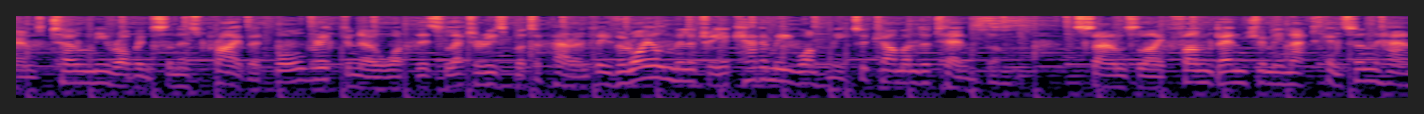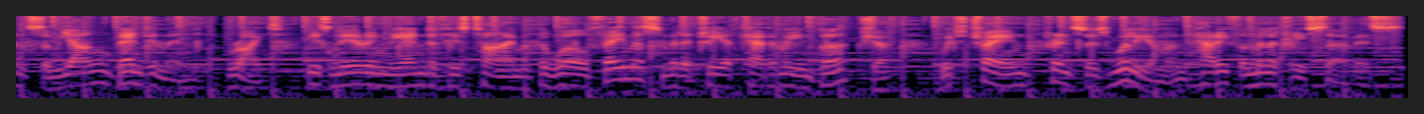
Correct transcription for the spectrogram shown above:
and Tony Robinson as Private Baldrick to know what this letter is but apparently the Royal Military Academy want me to come and attend them. Sounds like fun Benjamin Atkinson handsome young Benjamin, right, is nearing the end of his time at the world-famous military academy in Berkshire, which trained Princes William and Harry for military service.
